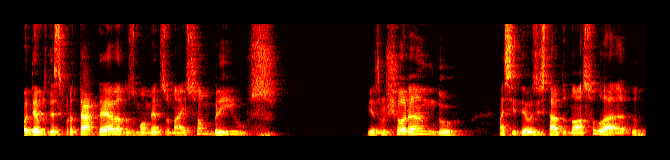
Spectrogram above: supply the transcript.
Podemos desfrutar dela nos momentos mais sombrios, mesmo chorando. Mas se Deus está do nosso lado,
